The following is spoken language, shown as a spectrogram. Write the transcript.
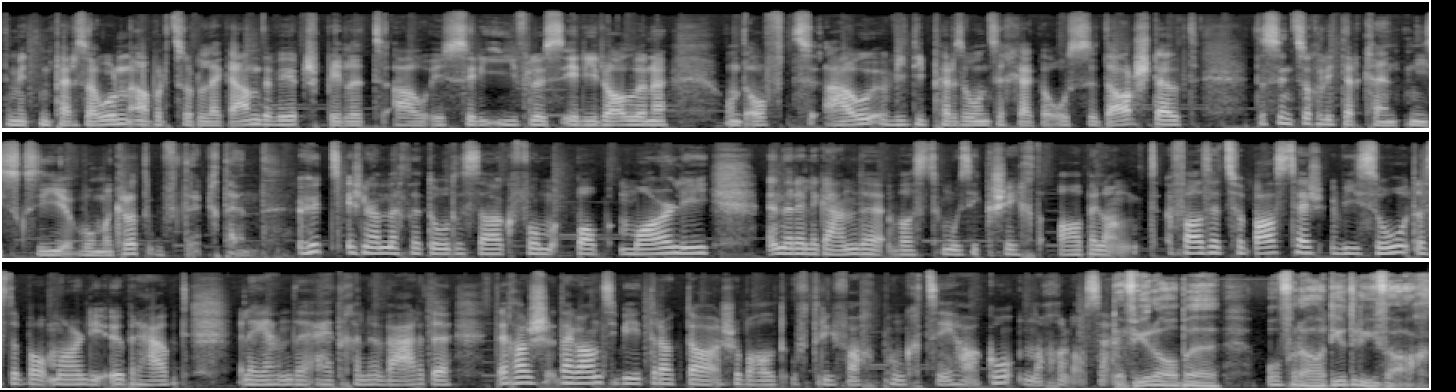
Damit eine Person aber zur Legende wird, spielen auch äußere Einflüsse ihre Rollen und oft auch, wie die Person sich gegen außen darstellt. Das sind so ein bisschen die Erkenntnisse, die wir gerade aufgedeckt haben. Heute ist nämlich der Todestag von Bob Marley, einer Legende, was die Musikgeschichte anbelangt. Falls du jetzt verpasst hast, wieso dass der Bob Marley überhaupt eine Legende hat können werden, dann kannst du ganzen Beitrag da schon bald auf dreifach.ch nachhören. Dafür oben auf Radio Dreifach.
